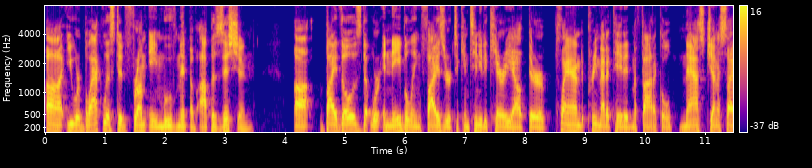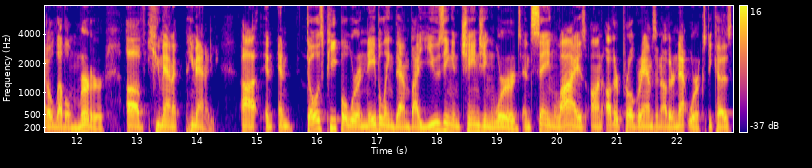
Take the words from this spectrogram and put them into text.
uh, you were blacklisted from a movement of opposition uh, by those that were enabling Pfizer to continue to carry out their planned, premeditated, methodical, mass genocidal level murder of humani- humanity. Uh, and, and those people were enabling them by using and changing words and saying lies on other programs and other networks because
